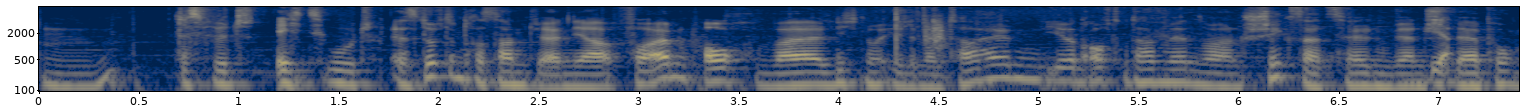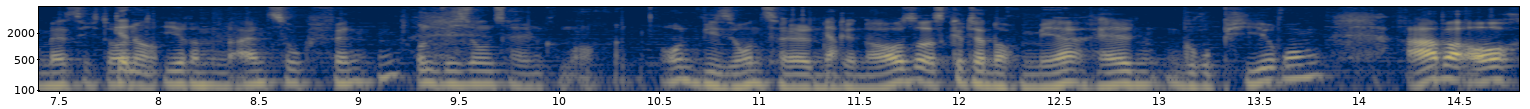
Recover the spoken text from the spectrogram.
Mhm. Das wird echt gut. Es dürfte interessant werden, ja. Vor allem auch, weil nicht nur Elementarhelden ihren Auftritt haben werden, sondern Schicksalshelden werden Ja. schwerpunktmäßig dort Genau. ihren Einzug finden. Und Visionshelden kommen auch ran. Und Visionshelden Ja. genauso. Es gibt ja noch mehr Heldengruppierungen, aber auch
